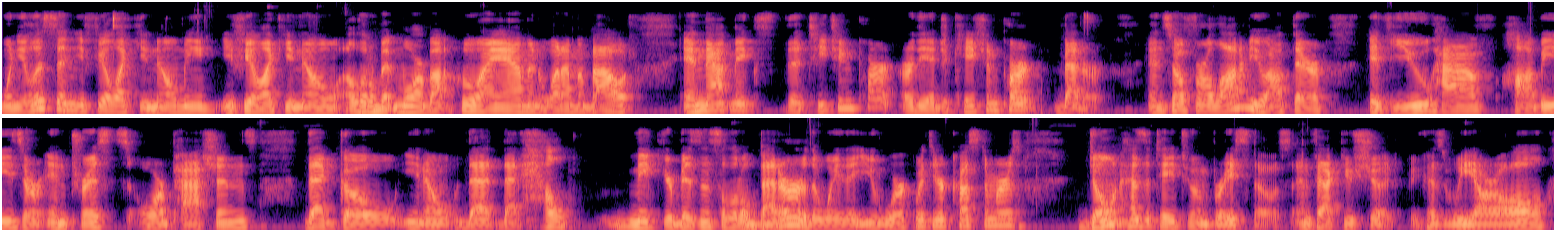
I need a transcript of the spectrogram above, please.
when you listen, you feel like you know me, you feel like you know a little bit more about who I am and what I'm about, and that makes the teaching part or the education part better. And so, for a lot of you out there, if you have hobbies or interests or passions that go, you know, that that help make your business a little better or the way that you work with your customers, don't hesitate to embrace those. In fact, you should because we are all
